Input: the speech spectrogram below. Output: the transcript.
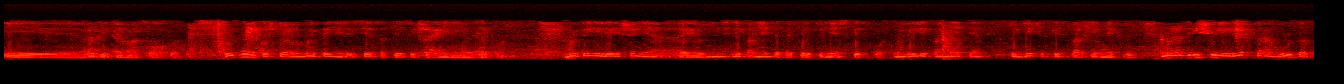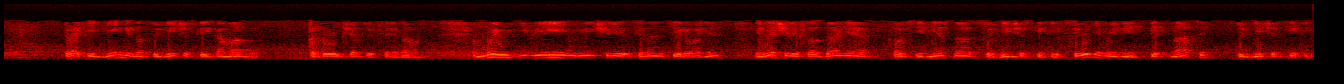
и развитие массового спорта. Вы знаете, что мы приняли все соответствующие изменения в закон. Мы приняли решение, э, внесли понятие такой студенческий спорт. Мы ввели понятие студенческий спортивный клуб. Мы разрешили ректорам вузов тратить деньги на студенческие команды, которые участвуют в соревнованиях. Мы ввели и увеличили финансирование и начали создание повсеместно студенческих лиг. Сегодня мы имеем 15 студенческих лиг.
